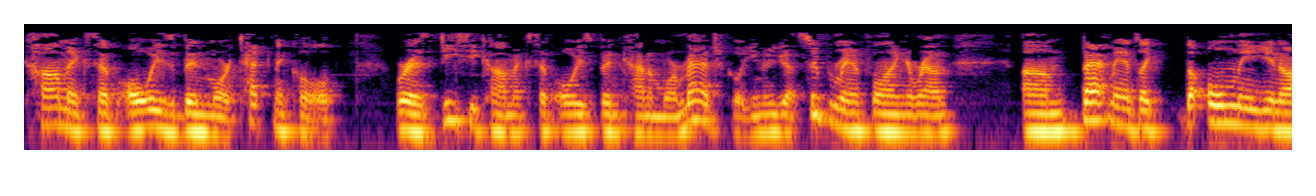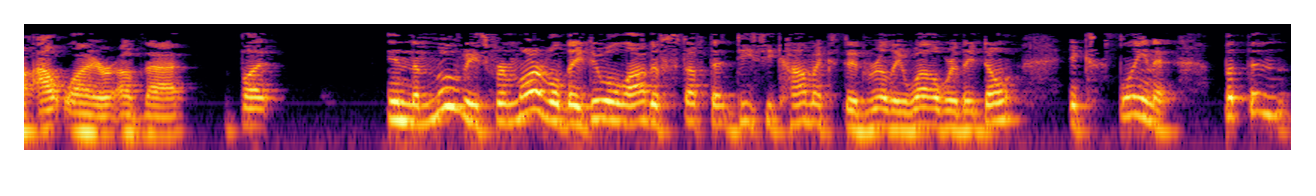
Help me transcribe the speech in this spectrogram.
comics have always been more technical, whereas DC comics have always been kind of more magical. You know, you got Superman flying around. Um, Batman's like the only, you know, outlier of that. But in the movies for Marvel, they do a lot of stuff that DC Comics did really well, where they don't explain it, but then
